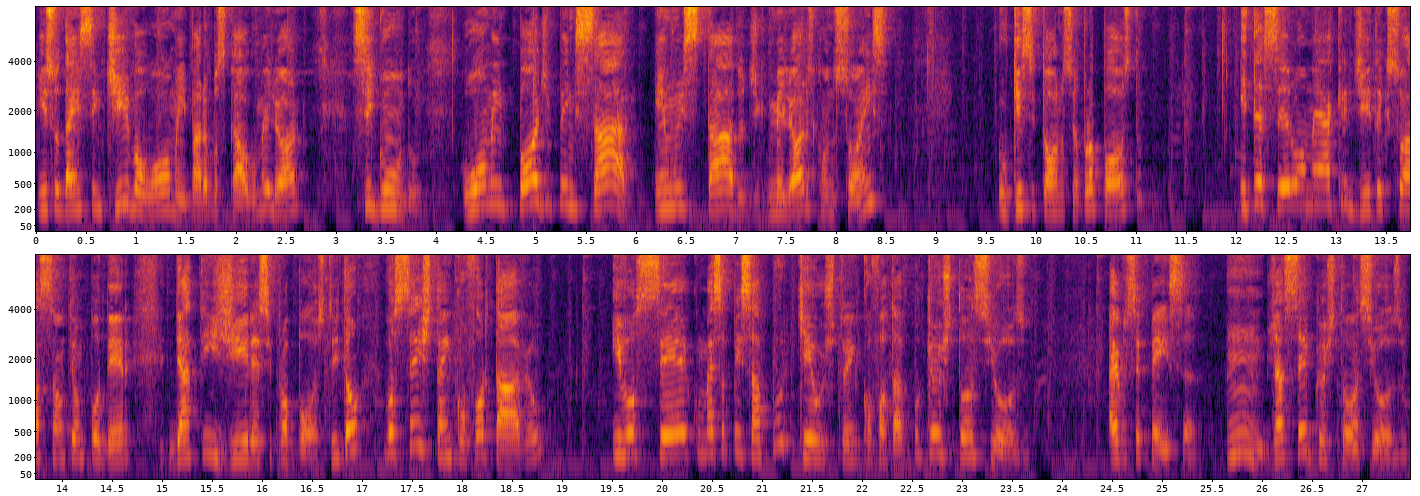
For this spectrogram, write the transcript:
isso dá incentivo ao homem para buscar algo melhor. Segundo, o homem pode pensar em um estado de melhores condições, o que se torna o seu propósito. E terceiro, o homem acredita que sua ação tem o poder de atingir esse propósito. Então, você está inconfortável e você começa a pensar por que eu estou inconfortável, por que eu estou ansioso. Aí você pensa, hum, já sei porque eu estou ansioso.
